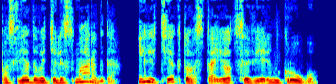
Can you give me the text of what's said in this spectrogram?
Последователи Смарагда или те, кто остается верен кругу.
